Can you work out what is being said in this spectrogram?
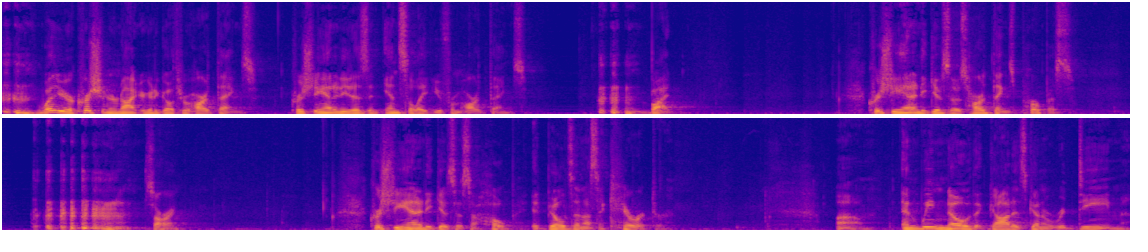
Whether you're a Christian or not, you're going to go through hard things. Christianity doesn't insulate you from hard things. but Christianity gives those hard things purpose. Sorry. Christianity gives us a hope, it builds in us a character. Um, and we know that God is going to redeem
